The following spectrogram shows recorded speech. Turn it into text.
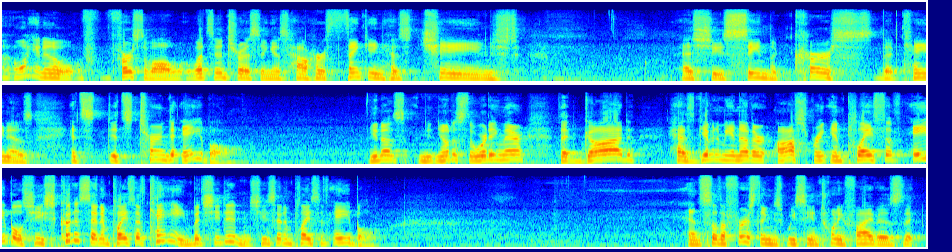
I want you to know, first of all, what's interesting is how her thinking has changed as she's seen the curse that Cain is. It's, it's turned to Abel. You notice, you notice the wording there? That God has given me another offspring in place of Abel. She could have said in place of Cain, but she didn't. She said in place of Abel. And so the first thing we see in 25 is that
